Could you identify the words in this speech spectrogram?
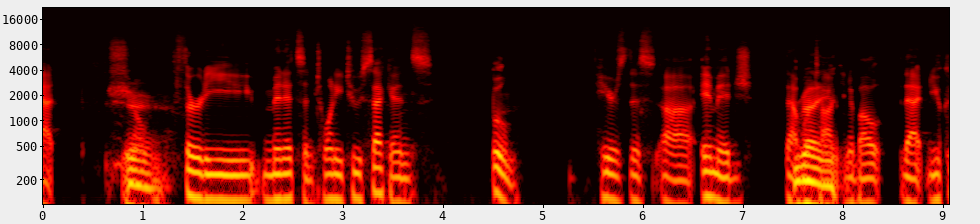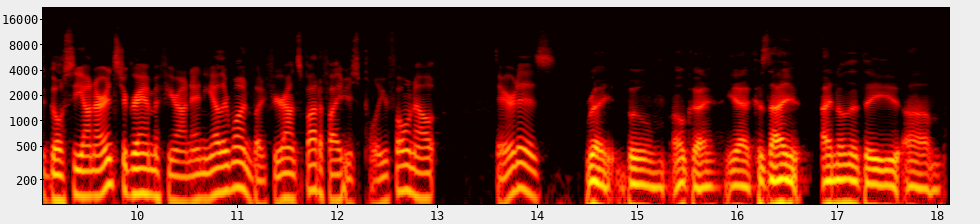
at you know 30 minutes and 22 seconds, boom, here's this uh, image that we're talking about that you could go see on our Instagram if you're on any other one. But if you're on Spotify, just pull your phone out. There it is. Right. Boom. Okay. Yeah. Because I I know that they um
